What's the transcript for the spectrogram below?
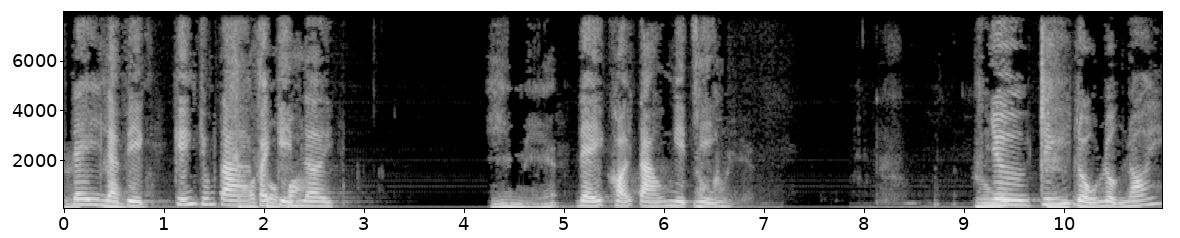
Đây là việc khiến chúng ta phải kiệm lời để khỏi tạo nghiệp miệng. như trí độ luận nói.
